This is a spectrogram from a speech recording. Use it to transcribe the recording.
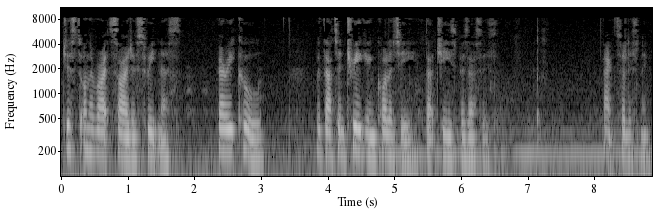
Just on the right side of sweetness, very cool, with that intriguing quality that cheese possesses. Thanks for listening.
